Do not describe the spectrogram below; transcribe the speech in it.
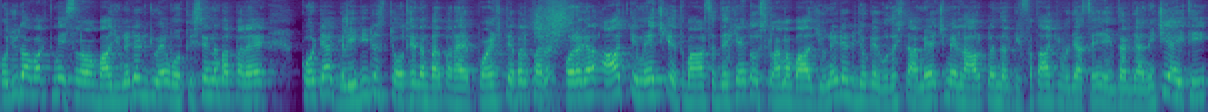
मौजूदा वक्त में इस्लामाबाद यूनाइटेड जो है वो तीसरे नंबर पर है। कोयटा ग्लेडिएटर्स चौथे नंबर पर है पॉइंट्स टेबल पर। और अगर आज के मैच के अतबार से देखें तो इस्लामाबाद यूनाइटेड जो कि गुजशत मैच में लाहौर कलंदर की फतह की वजह से एक दर्जा नीचे आई थी।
